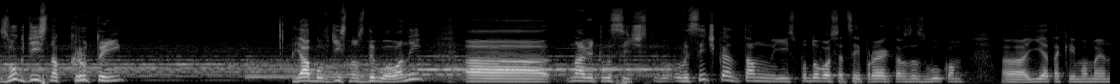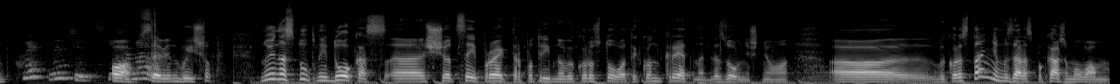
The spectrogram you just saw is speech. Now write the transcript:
Звук дійсно крутий. Я був дійсно здивований. Навіть лисичка, лисичка, там їй сподобався цей проектор за звуком. Є такий момент. О, все він вийшов. Ну і наступний доказ, е, що цей проектор потрібно використовувати конкретно для зовнішнього е, використання. Ми зараз покажемо вам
